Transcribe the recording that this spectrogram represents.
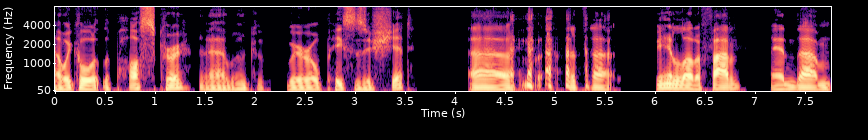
Uh, we call it the POS crew. Uh, we're all pieces of shit. Uh, but uh, we had a lot of fun. And um,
